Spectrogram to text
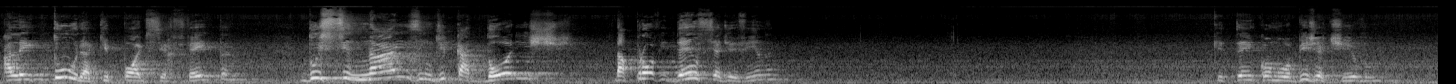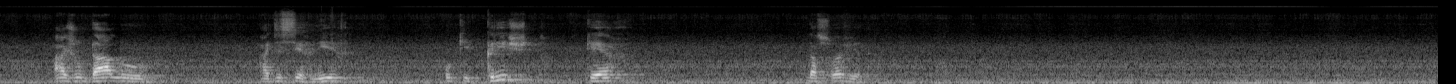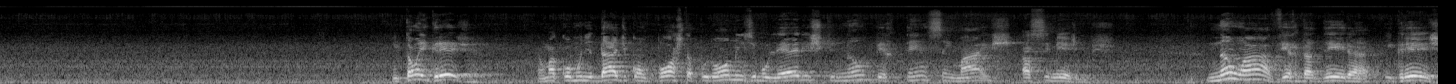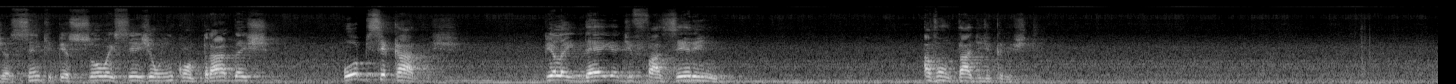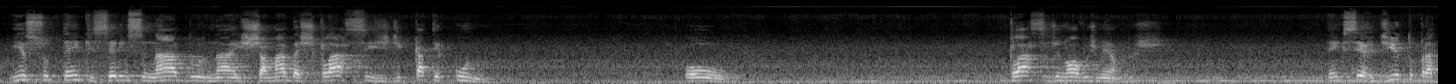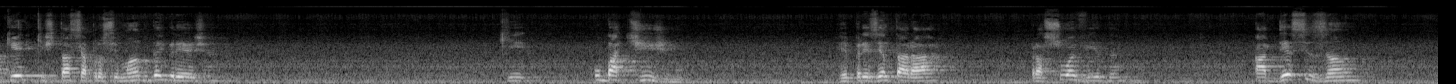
a leitura que pode ser feita dos sinais indicadores da providência divina que tem como objetivo ajudá-lo a discernir o que Cristo quer da sua vida. Então a igreja é uma comunidade composta por homens e mulheres que não pertencem mais a si mesmos. Não há verdadeira igreja sem que pessoas sejam encontradas obcecadas pela ideia de fazerem a vontade de Cristo. Isso tem que ser ensinado nas chamadas classes de catecuno, ou classe de novos membros. Tem que ser dito para aquele que está se aproximando da igreja que o batismo representará para a sua vida a decisão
